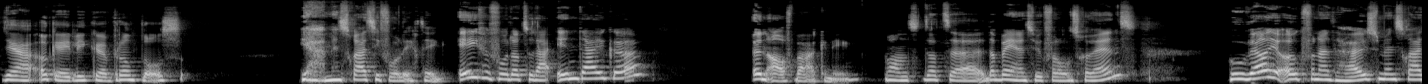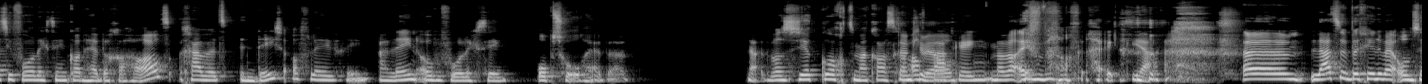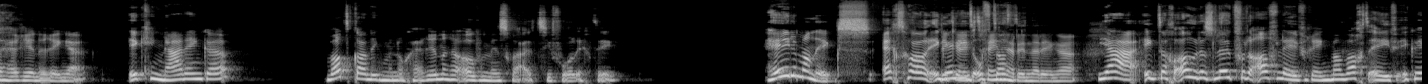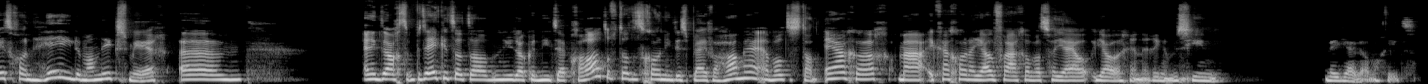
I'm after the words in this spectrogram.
Ja, oké, Lieke, brand los. Ja, menstruatievoorlichting. Even voordat we daarin duiken, een afbakening. Want dat, eh, dat ben je natuurlijk van ons gewend. Hoewel je ook vanuit huis menstruatievoorlichting kan hebben gehad, gaan we het in deze aflevering alleen over voorlichting op school hebben. Nou, het was een zeer kort maar krachtige Dankjewel. maar wel even belangrijk. Ja. Ehm, laten we beginnen bij onze herinneringen. Ik ging nadenken, wat kan ik me nog herinneren over menstruatievoorlichting? Helemaal niks. Echt gewoon, ik weet niet of geen dat... herinneringen. Ja, ik dacht, oh, dat is leuk voor de aflevering. Maar wacht even, ik weet gewoon helemaal niks meer. Ehm, en ik dacht, betekent dat dan nu dat ik het niet heb gehad? Of dat het gewoon niet is blijven hangen? En wat is dan erger? Maar ik ga gewoon aan jou vragen, wat zijn jou, jouw herinneringen? Misschien weet jij wel nog iets.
